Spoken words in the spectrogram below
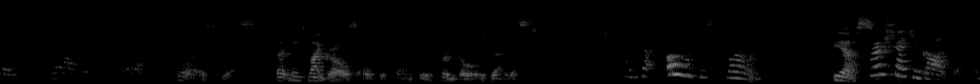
boys and a girl, and a girl and two. Boys, yes. That means my girl's oldest. I believe her girl is youngest. I'm the oldest one. Yes. First try she got a girl.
